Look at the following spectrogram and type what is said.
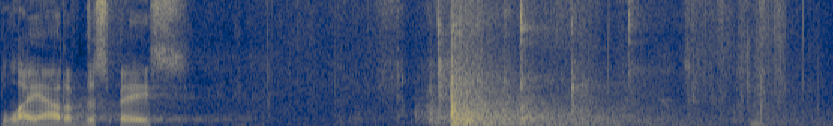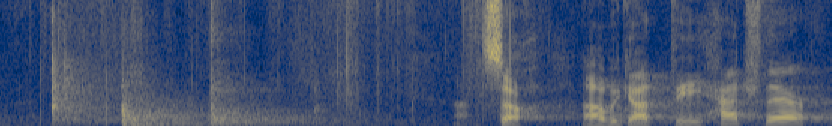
layout of the space. So uh, we got the hatch there.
